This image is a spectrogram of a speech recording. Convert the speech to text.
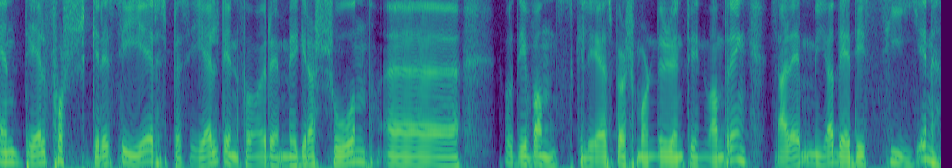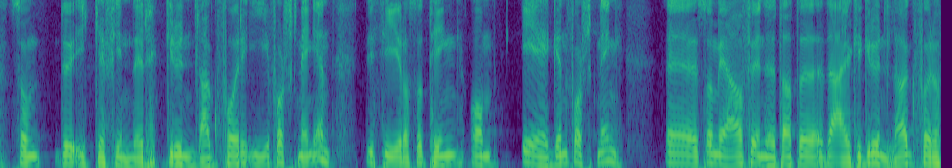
en del forskere sier, spesielt innenfor migrasjon eh, og de vanskelige spørsmålene rundt innvandring, så er det mye av det de sier som du ikke finner grunnlag for i forskningen. De sier også ting om egen forskning som jeg har funnet at eh, det er jo ikke grunnlag for å,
